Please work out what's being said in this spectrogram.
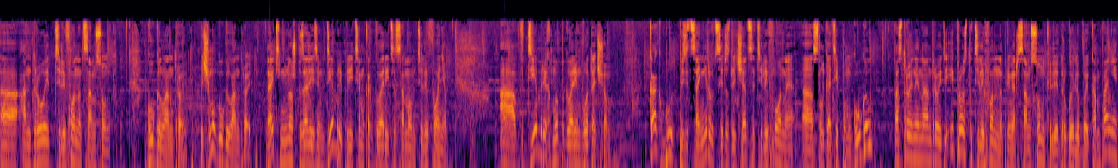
а, Android телефон от Samsung. Google Android. Почему Google Android? Давайте немножко залезем в дебри перед тем, как говорить о самом телефоне. А в дебрях мы поговорим вот о чем. Как будут позиционироваться и различаться телефоны а, с логотипом Google – построенные на андроиде, и просто телефон, например, Samsung или другой любой компании,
